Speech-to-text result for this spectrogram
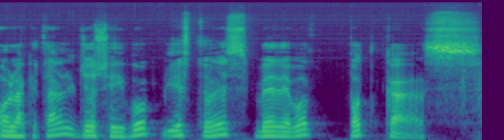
Hola, ¿qué tal? Yo soy Bob y esto es BDBot Podcast.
